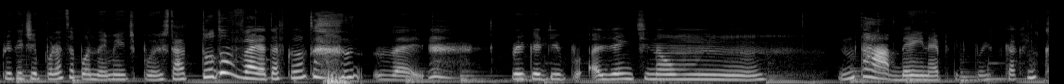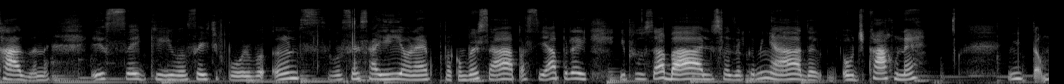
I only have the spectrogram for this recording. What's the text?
Porque, tipo, nessa pandemia, tipo, a gente tá tudo velho, tá ficando tudo velho. Porque, tipo, a gente não não tá bem, né? Porque depois ficar em casa, né? Eu sei que vocês, tipo, antes vocês saíam, né? Pra conversar, passear por aí, ir pros trabalhos, fazer caminhada, ou de carro, né? Então,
